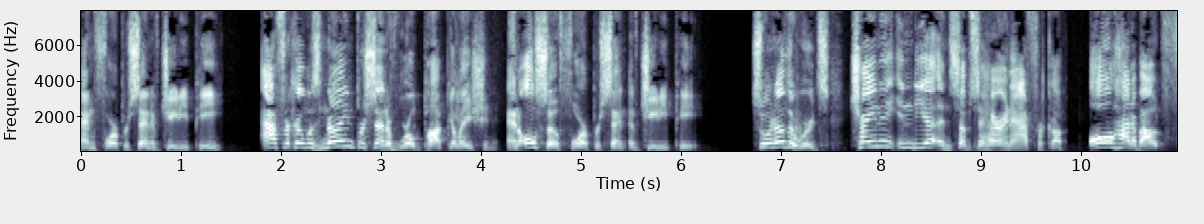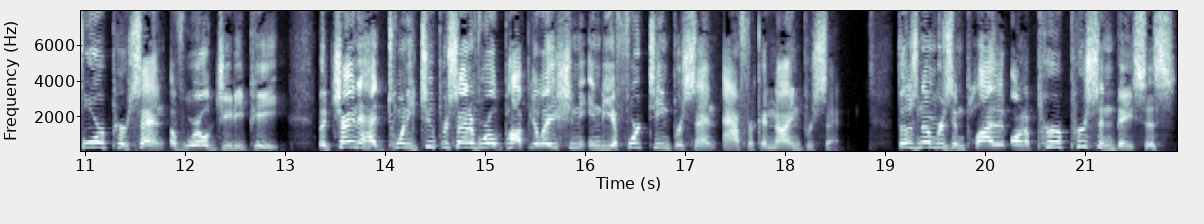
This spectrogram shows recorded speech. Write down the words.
and 4% of GDP. Africa was 9% of world population and also 4% of GDP. So in other words, China, India, and sub-Saharan Africa all had about 4% of world GDP. But China had 22% of world population, India 14%, Africa 9%. Those numbers imply that on a per person basis,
